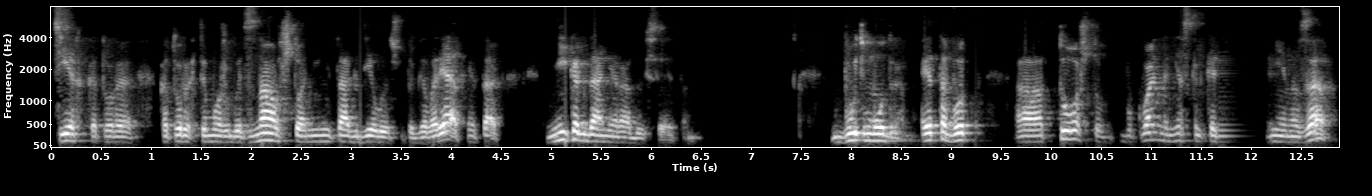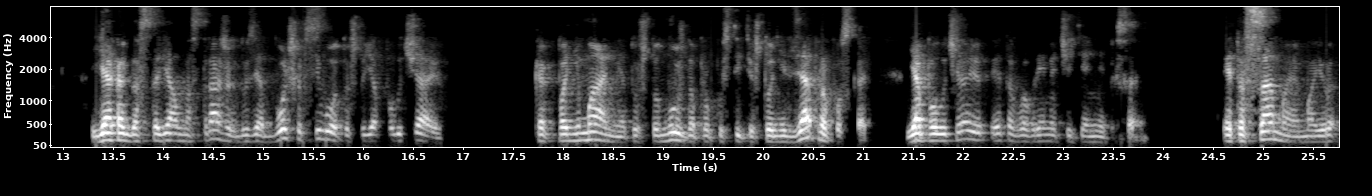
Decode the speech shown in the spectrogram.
тех, которые, которых ты, может быть, знал, что они не так делают, что-то говорят не так. Никогда не радуйся этому будь мудрым. Это вот а, то, что буквально несколько дней назад я, когда стоял на стражах, друзья, больше всего то, что я получаю, как понимание, то, что нужно пропустить и что нельзя пропускать, я получаю это во время чтения Писания. Это самое мое,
